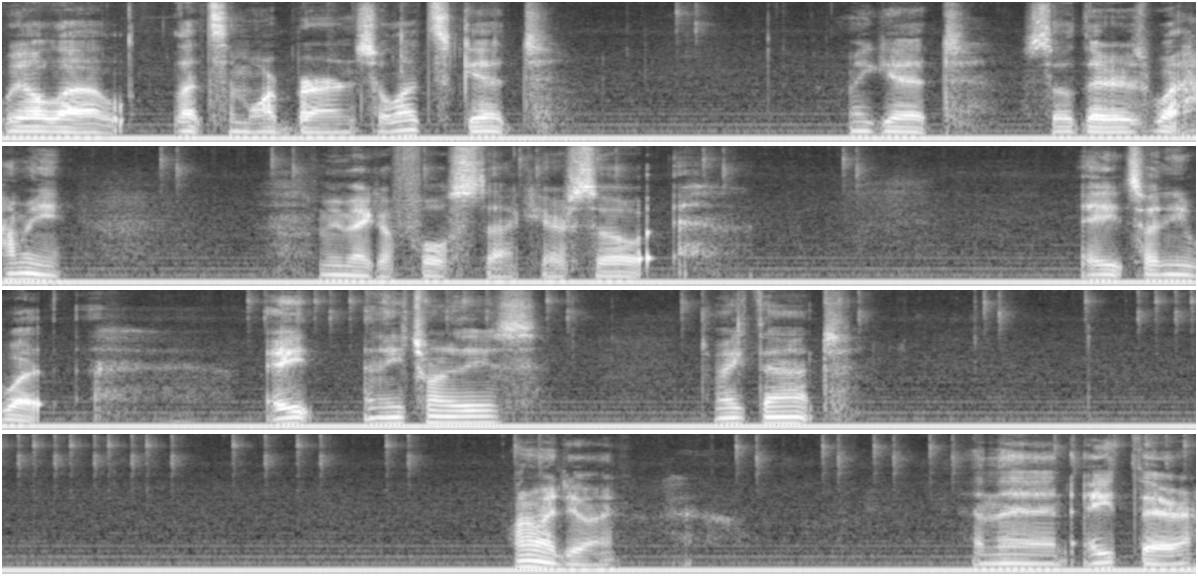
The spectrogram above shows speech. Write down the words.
we'll uh, let some more burn. So let's get, let me get, so there's what, how many, let me make a full stack here. So, eight, so I need what, eight in each one of these to make that. What am I doing? And then 8 there.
